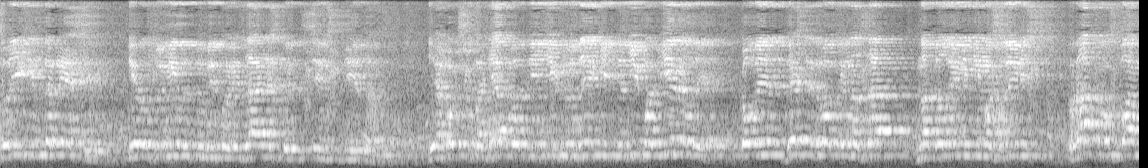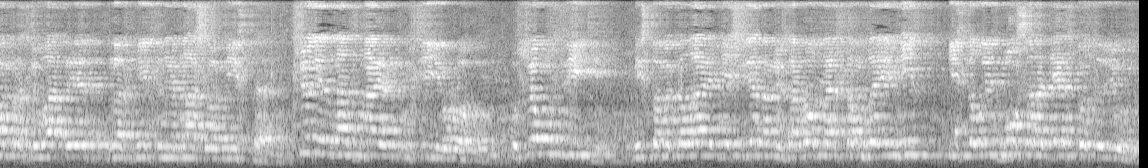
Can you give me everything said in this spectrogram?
своїх інтересів і розуміли ту відповідальність перед всім світом. Я хочу подякувати тих людей, які тоді повірили, коли 10 років назад надали мені можливість разом з вами працювати над зміцненням нашого міста. Сьогодні нас знають у всій Європі, у всьому світі. Місто Миколаїв є членом Міжнародної асамблеї міст і столиць бувшого Радянського Союзу.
